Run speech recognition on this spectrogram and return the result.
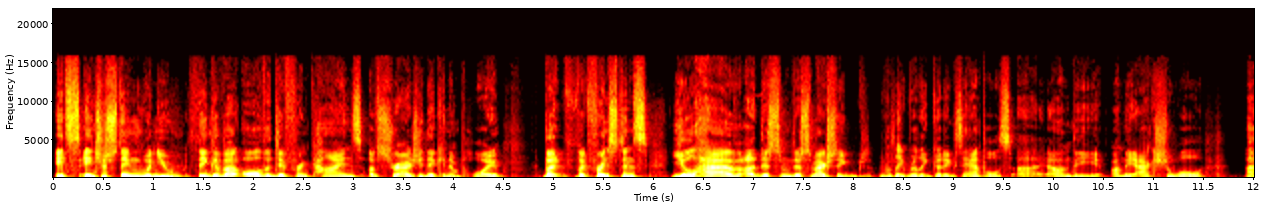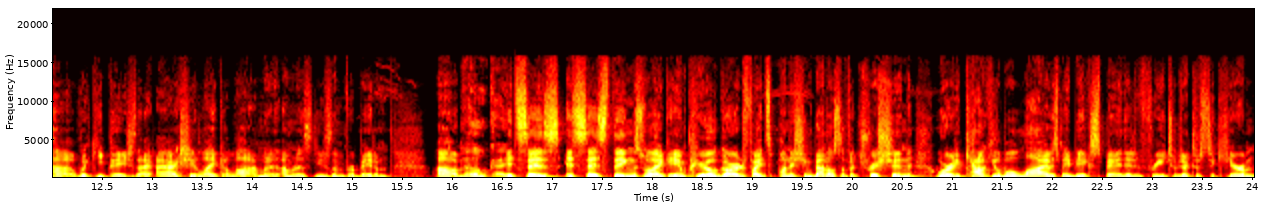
it's interesting when you think about all the different kinds of strategy they can employ. But like for instance, you'll have uh, there's some there's some actually really really good examples uh, on the on the actual uh, wiki page that I, I actually like a lot. I'm gonna I'm gonna use them verbatim. Um, Okay. It says it says things like Imperial Guard fights punishing battles of attrition, where incalculable lives may be expanded for each objective secure.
